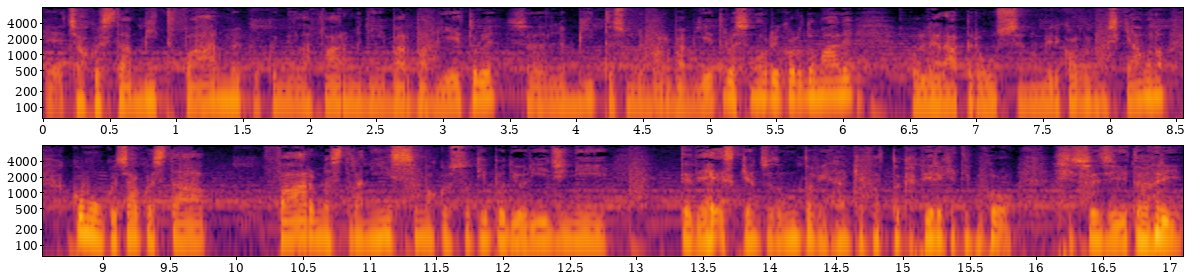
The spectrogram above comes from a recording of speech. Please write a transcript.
eh, ha questa beat farm, quindi la farm di barbabietole. Le beat sono le barbabietole, se non ricordo male, o le rape rosse, non mi ricordo come si chiamano. Comunque, ha questa farm stranissima, questo tipo di origini tedesche a un certo punto viene anche fatto capire che tipo i suoi genitori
